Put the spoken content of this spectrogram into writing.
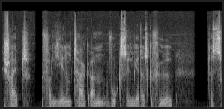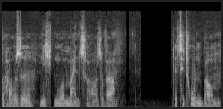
Sie schreibt, von jenem Tag an wuchs in mir das Gefühl, dass Zuhause nicht nur mein Zuhause war. Der Zitronenbaum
